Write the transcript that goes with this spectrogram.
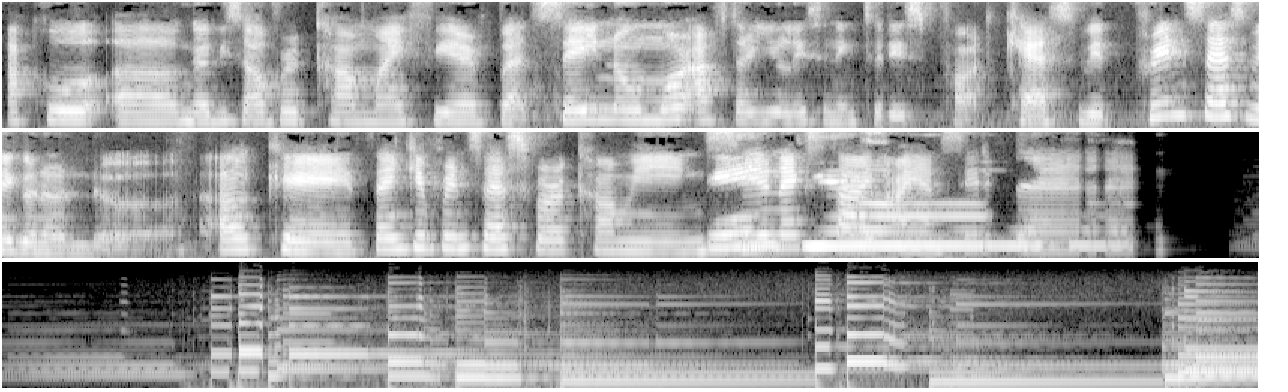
aku uh, nggak uh, bisa overcome my fear but say no more after you listening to this podcast with Princess Megonondo. Okay thank you Princess for coming. Thank see you next you. time Ayan citizen Música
